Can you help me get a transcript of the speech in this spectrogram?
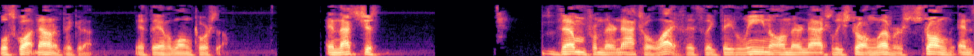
will squat down and pick it up if they have a long torso. And that's just them from their natural life. It's like they lean on their naturally strong levers, strong, and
